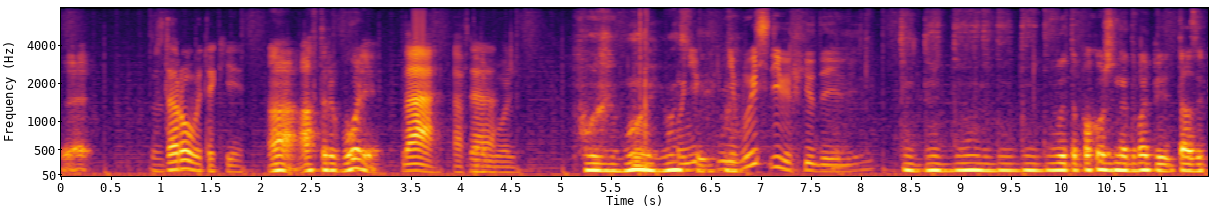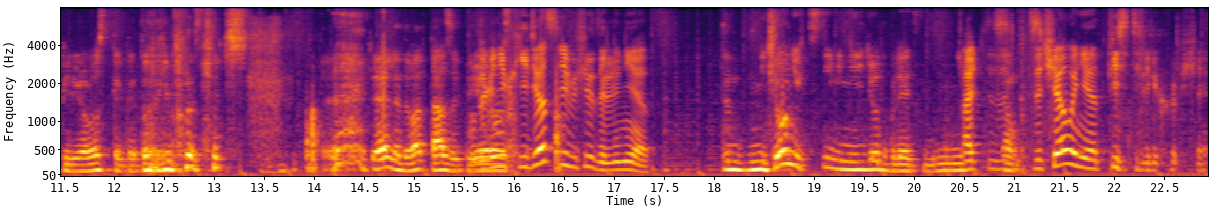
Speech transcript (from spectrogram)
э, Здоровые такие. а, авторы воли? Да, авторы Да. воли. Боже мой, У них не будет с ними фьюда или... Это похоже на два таза переростка, которые просто... Реально два таза Ну, так у них переростка. идет с ними feud или нет? Да Ничего у них с ними не идет, блядь. ни- А зачем они отпистили их вообще?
